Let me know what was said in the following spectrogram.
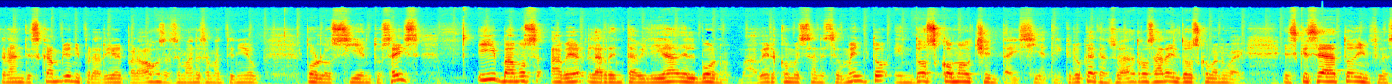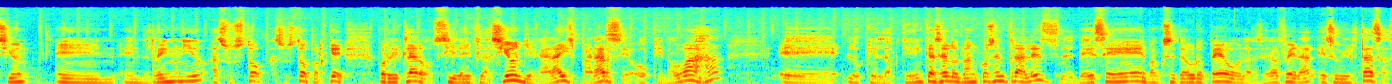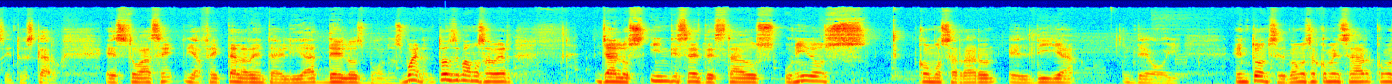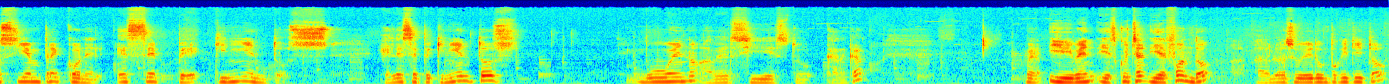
grandes cambios ni para arriba ni para abajo. Esta semana se ha mantenido por los 106. Y vamos a ver la rentabilidad del bono, a ver cómo está en este momento en 2,87 y creo que alcanzó a rozar el 2,9. Es que ese dato de inflación en, el Reino Unido asustó, asustó. ¿Por qué? Porque claro, si la inflación llegara a dispararse o que no baja, eh, lo que tienen que hacer los bancos centrales, el BCE, el Banco Central Europeo la Reserva Federal, es subir tasas. Entonces, claro, esto hace y afecta la rentabilidad de los bonos. Bueno, entonces vamos a ver ya los índices de Estados Unidos, cómo cerraron el día de hoy. Entonces vamos a comenzar como siempre con el SP500. El SP500, bueno, a ver si esto carga. Bueno, y ven y escuchan, y de fondo, a voy a subir un poquitito,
